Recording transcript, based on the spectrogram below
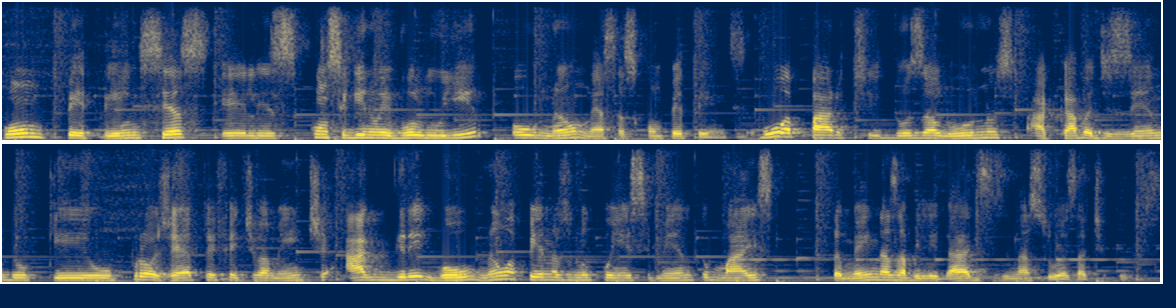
competências eles conseguiram evoluir ou não nessas competências. Boa parte dos alunos acaba dizendo que o projeto efetivamente agregou não apenas no conhecimento, mas também nas habilidades e nas suas atitudes.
